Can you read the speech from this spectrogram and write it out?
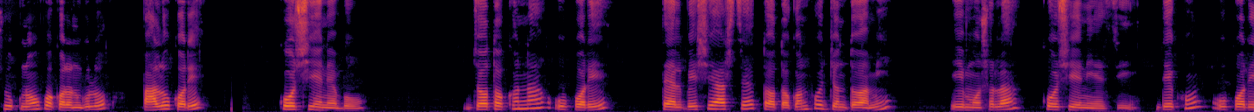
শুকনো উপকরণগুলো ভালো করে কষিয়ে নেব। যতক্ষণ না উপরে তেল বেশি আসছে, ততক্ষণ পর্যন্ত আমি এই মশলা কষিয়ে নিয়েছি। দেখুন, উপরে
